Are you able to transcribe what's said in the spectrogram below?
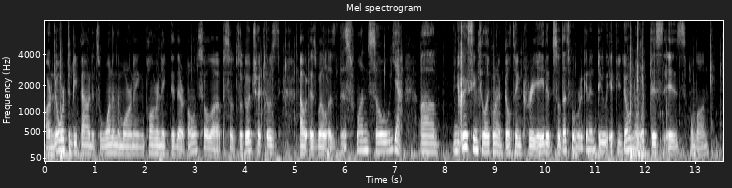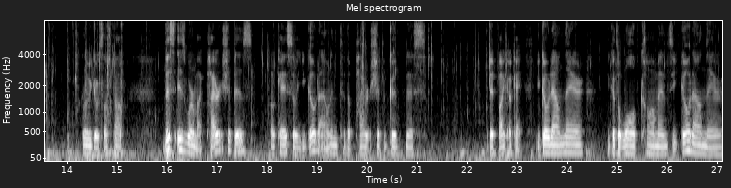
are nowhere to be found, it's 1 in the morning, Palmer and Nick did their own solo episode, so go check those out as well as this one, so yeah, um, you guys seem to like when I built in creative, so that's what we're gonna do. If you don't know what this is, hold on. Let me go slash top. This is where my pirate ship is. Okay, so you go down into the pirate ship goodness. If I, okay, you go down there, you get the wall of comments, you go down there,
